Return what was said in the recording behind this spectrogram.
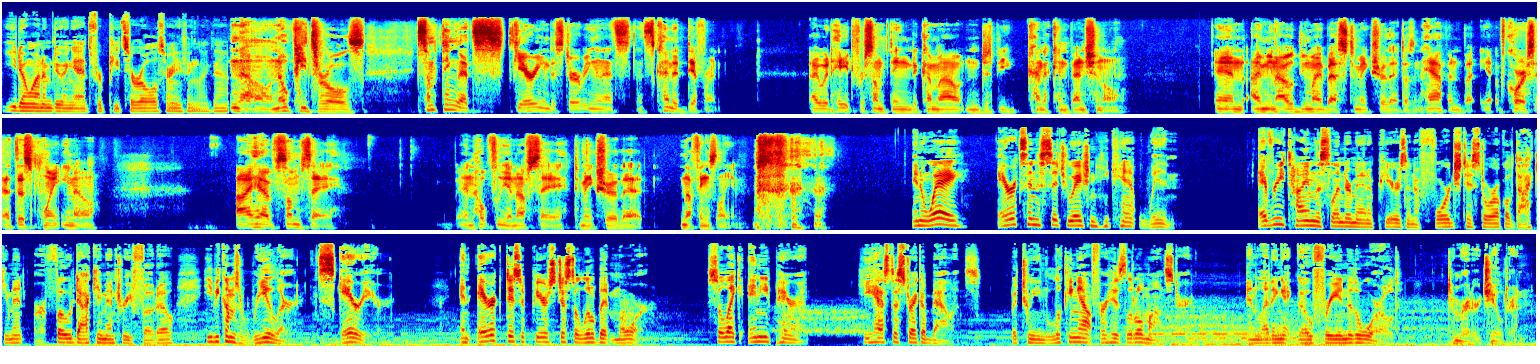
You don't want him doing ads for pizza rolls or anything like that? No, no pizza rolls. Something that's scary and disturbing and that's that's kind of different. I would hate for something to come out and just be kind of conventional and I mean, I will do my best to make sure that doesn't happen. But of course, at this point, you know, I have some say, and hopefully enough say to make sure that nothing's lame. in a way, Eric's in a situation he can't win. Every time the Slender Man appears in a forged historical document or a faux documentary photo, he becomes realer and scarier. And Eric disappears just a little bit more. So, like any parent, he has to strike a balance between looking out for his little monster and letting it go free into the world to murder children.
